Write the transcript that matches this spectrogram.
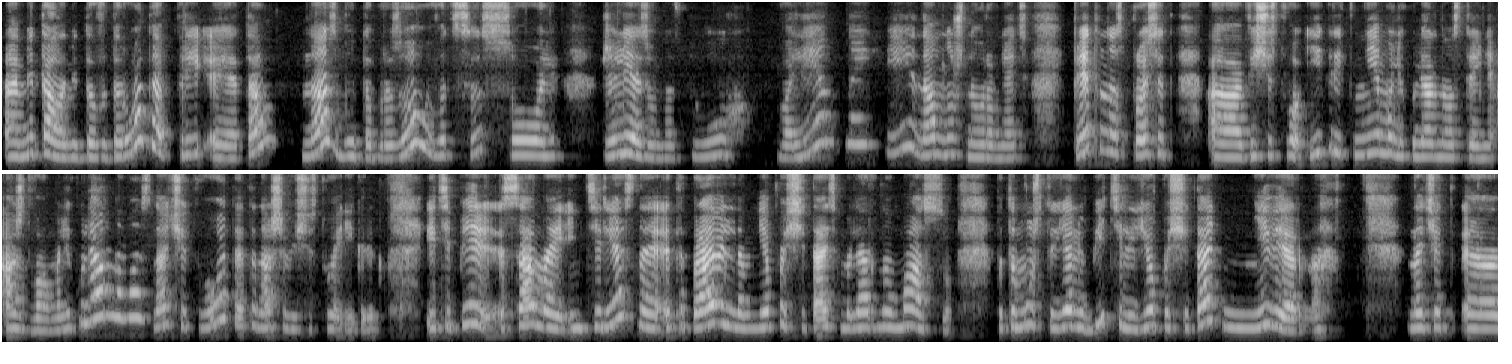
а, металлами до водорода, при этом у нас будет образовываться соль. Железо у нас двухвалентный, и нам нужно уравнять. При этом нас просят а, вещество Y не молекулярного строения, H2 молекулярного, значит, вот это наше вещество Y. И теперь самое интересное, это правильно мне посчитать малярную массу, потому что я любитель ее посчитать неверно. Значит, э,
